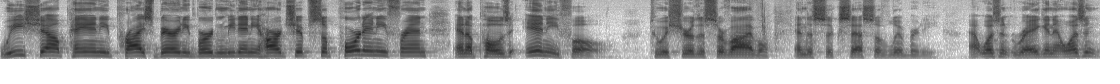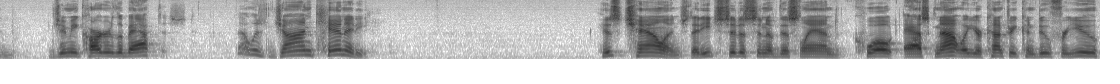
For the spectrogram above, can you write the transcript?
We shall pay any price, bear any burden, meet any hardship, support any friend, and oppose any foe to assure the survival and the success of liberty. That wasn't Reagan, that wasn't Jimmy Carter the Baptist. That was John Kennedy. His challenge that each citizen of this land, quote, ask not what your country can do for you,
